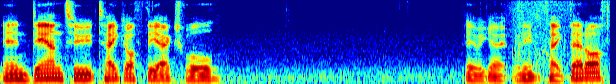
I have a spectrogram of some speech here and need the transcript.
And down to take off the actual there we go we need to take that off.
